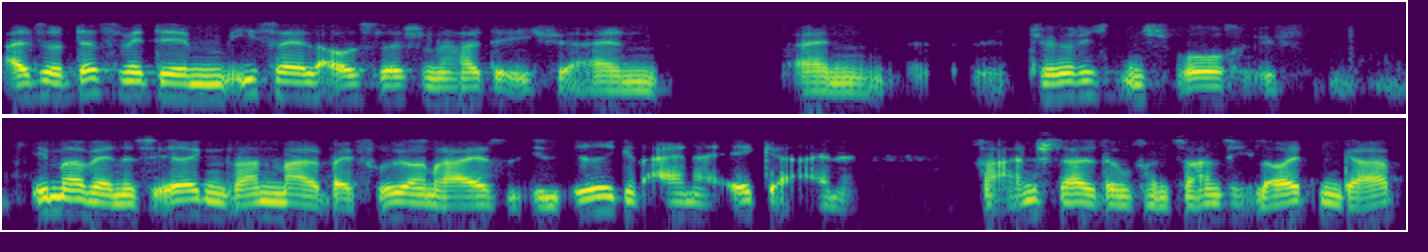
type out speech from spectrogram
also das mit dem Israel auslöschen halte ich für einen, einen törichten Spruch. Ich, immer wenn es irgendwann mal bei früheren Reisen in irgendeiner Ecke eine Veranstaltung von 20 Leuten gab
